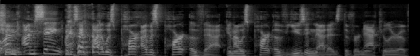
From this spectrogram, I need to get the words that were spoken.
recommendation? I'm, I'm saying, I'm saying, I was part. I was part of that, and I was part of using that as the vernacular of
